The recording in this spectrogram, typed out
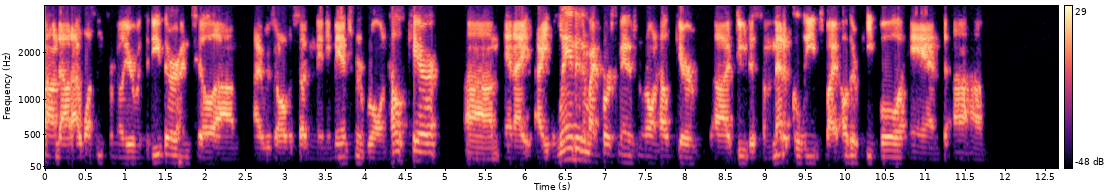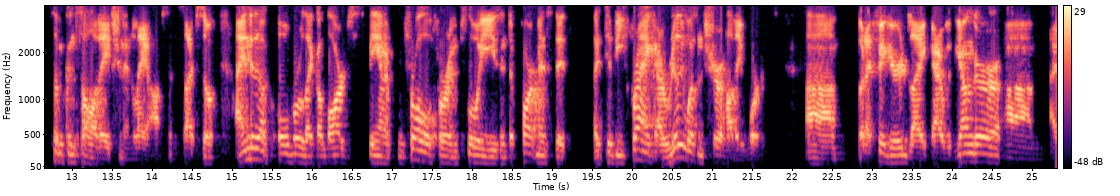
found out I wasn't familiar with it either until um, I was all of a sudden in a management role in healthcare. Um, and I, I, landed in my first management role in healthcare uh, due to some medical leaves by other people and um, some consolidation and layoffs and such. So I ended up over like a large span of control for employees and departments that, like, to be frank, I really wasn't sure how they worked. Um, but I figured like I was younger, um, I,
